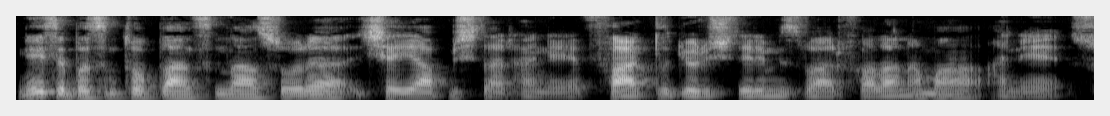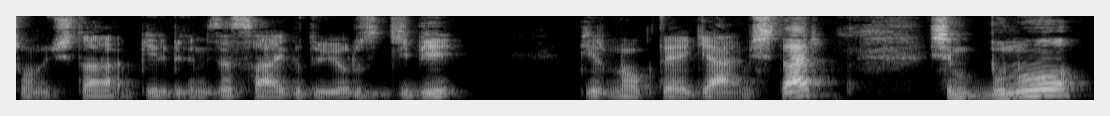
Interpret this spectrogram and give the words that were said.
Neyse basın toplantısından sonra şey yapmışlar hani farklı görüşlerimiz var falan ama hani sonuçta birbirimize saygı duyuyoruz gibi bir noktaya gelmişler. Şimdi bunu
